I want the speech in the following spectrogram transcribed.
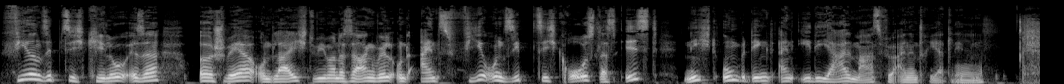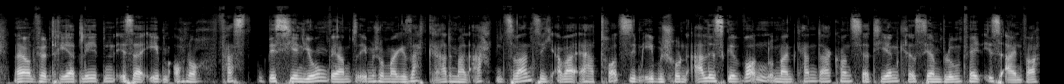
74 Kilo ist er, äh, schwer und leicht, wie man das sagen will, und 1,74 groß. Das ist nicht unbedingt ein Idealmaß für einen Triathleten. Mhm. Naja, und für Triathleten ist er eben auch noch fast ein bisschen jung. Wir haben es eben schon mal gesagt, gerade mal 28, aber er hat trotzdem eben schon alles gewonnen und man kann da konstatieren, Christian Blumfeld ist einfach,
